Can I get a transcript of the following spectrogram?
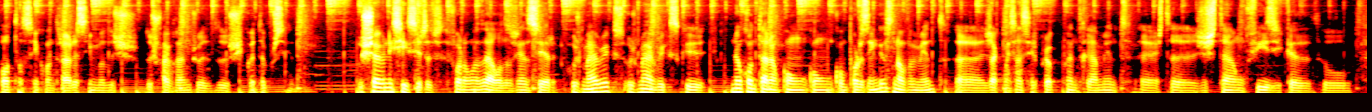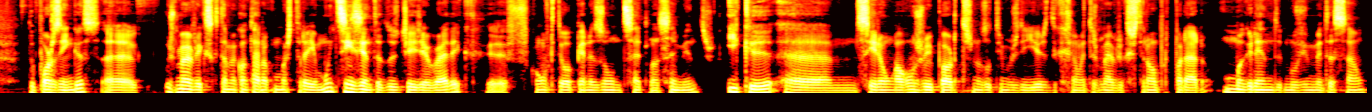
voltam-se a encontrar acima dos, dos 500, dos 50%. Os 76ers foram a delas vencer os Mavericks. Os Mavericks que não contaram com, com, com Porzingas novamente. Uh, já começa a ser preocupante realmente uh, esta gestão física do, do Porzingas. Uh, os Mavericks que também contaram com uma estreia muito cinzenta do J.J. Redick, que converteu apenas um de sete lançamentos, e que uh, saíram alguns reportes nos últimos dias de que realmente os Mavericks estarão a preparar uma grande movimentação,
